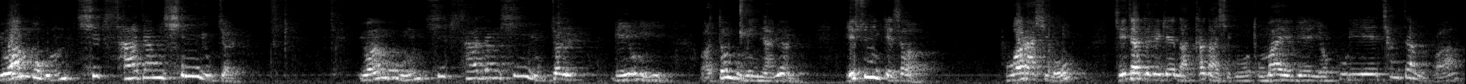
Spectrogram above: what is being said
요한복음 14장 16절 요한복음 14장 16절 내용이 어떤 부분이냐면 예수님께서 부활하시고 제자들에게 나타나시고 도마에게 옆구리에 창자국과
